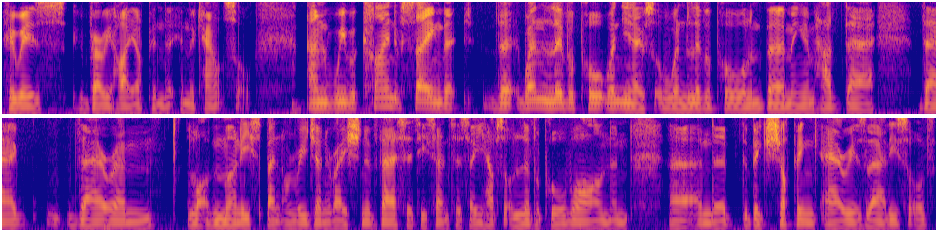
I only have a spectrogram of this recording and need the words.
who is very high up in the in the council, and we were kind of saying that that when Liverpool, when you know, sort of when Liverpool and Birmingham had their their their um, a lot of money spent on regeneration of their city centre. So you have sort of Liverpool One and uh, and the the big shopping areas there. These sort of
